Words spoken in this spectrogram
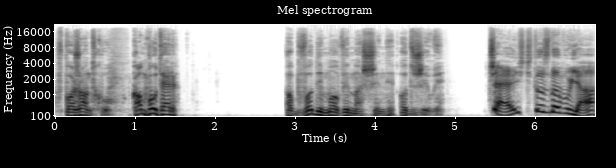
W porządku. Komputer! Obwody mowy maszyny odżyły. Cześć, to znowu ja!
